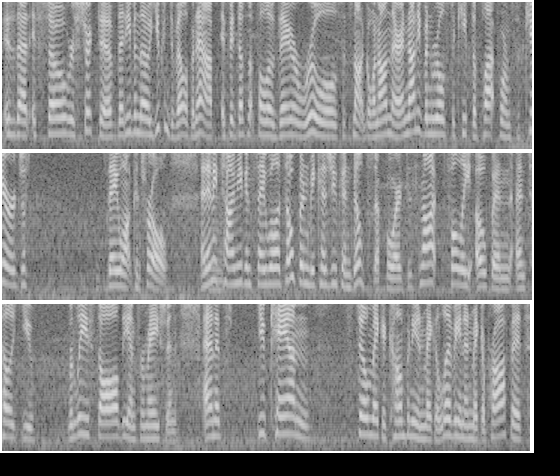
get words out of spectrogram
is that it's so restrictive that even though you can develop an app, if it doesn't follow their rules, it's not going on there, and not even rules to keep the platform secure, just they want control. And mm. anytime you can say, well, it's open because you can build stuff for it, it's not fully open until you've released all the information. And it's you can still make a company and make a living and make a profit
